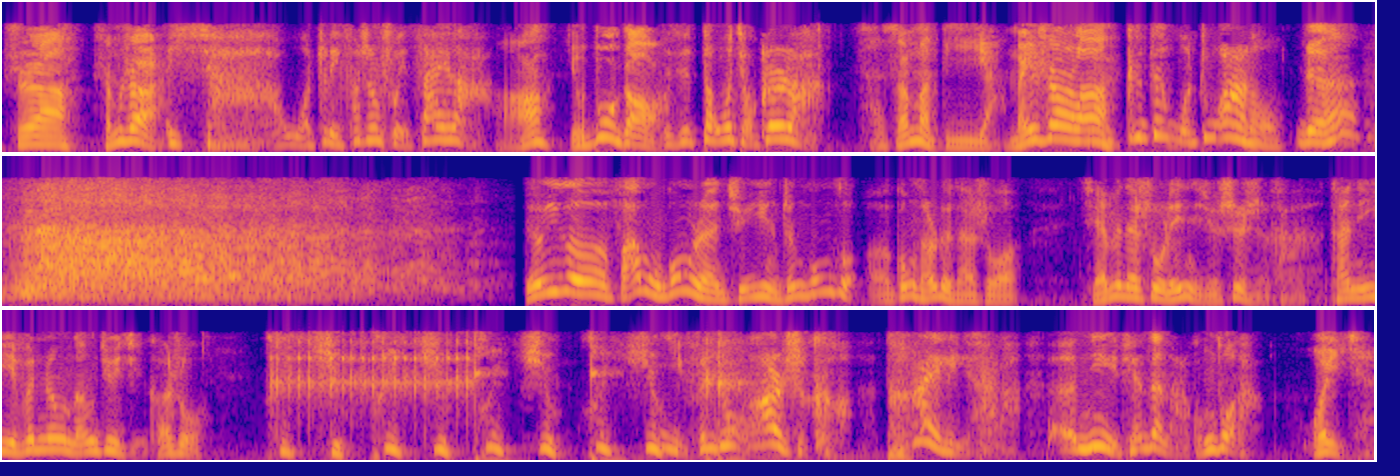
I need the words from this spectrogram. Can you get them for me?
是啊，什么事？哎呀，我这里发生水灾了啊！有多高啊？到我脚跟了。才这么低呀？没事了。哥，我住二楼。有一个伐木工人去应征工作，工头对他说：“前面的树林你去试试看，看你一分钟能锯几棵树。”嘿咻嘿咻嘿咻嘿咻，一分钟二十棵，太厉害了。呃，你以前在哪工作的？我以前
